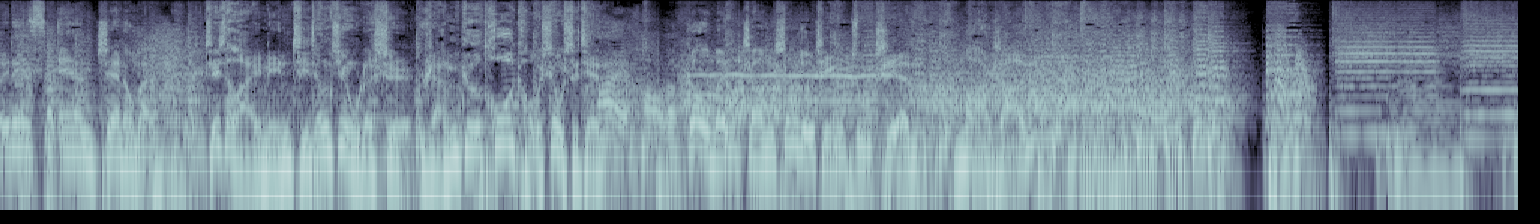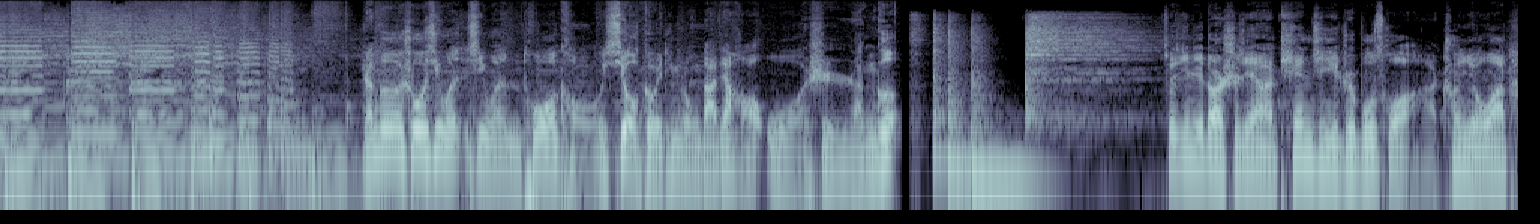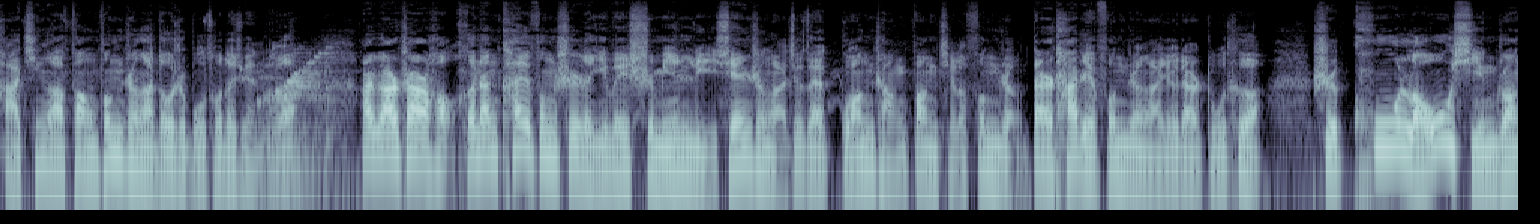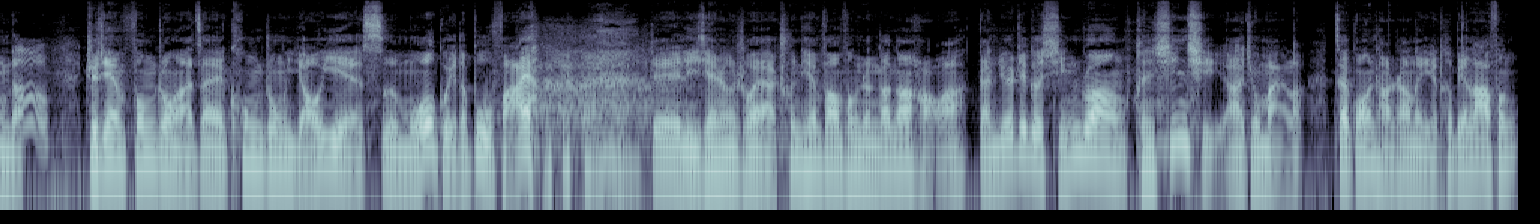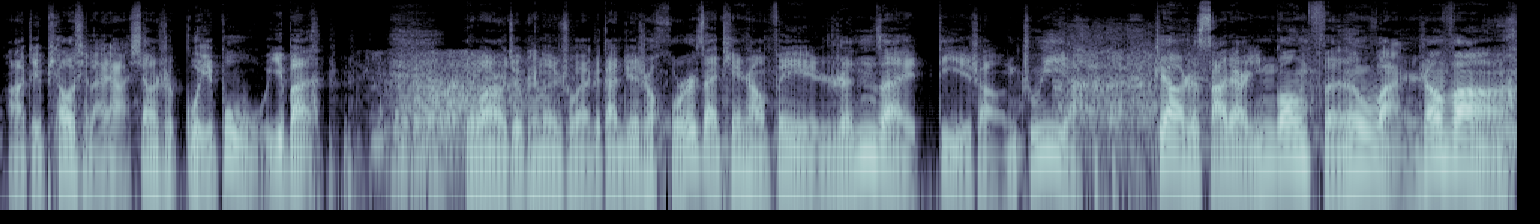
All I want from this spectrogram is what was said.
Ladies and gentlemen，接下来您即将进入的是然哥脱口秀时间。太好了，让我们掌声有请主持人马然。然哥说新闻，新闻脱口秀，各位听众大家好，我是然哥。最近这段时间啊，天气一直不错啊，春游啊、踏青啊、放风筝啊，都是不错的选择。二月二十二号，河南开封市的一位市民李先生啊，就在广场放起了风筝，但是他这风筝啊有点独特，是骷髅形状的。只见风筝啊在空中摇曳，似魔鬼的步伐呀。这李先生说呀，春天放风筝刚刚好啊，感觉这个形状很新奇啊，就买了。在广场上呢也特别拉风啊，这飘起来呀像是鬼步舞一般。有网友就评论说呀，这感觉是魂儿在天上飞，人在地上追呀。这要是撒点荧光粉，晚上放，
